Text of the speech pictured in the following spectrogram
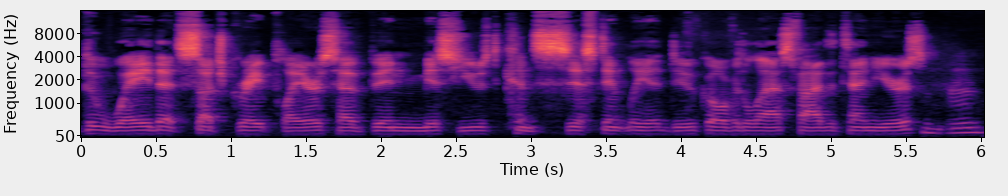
the way that such great players have been misused consistently at Duke over the last five to ten years. Mhm.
